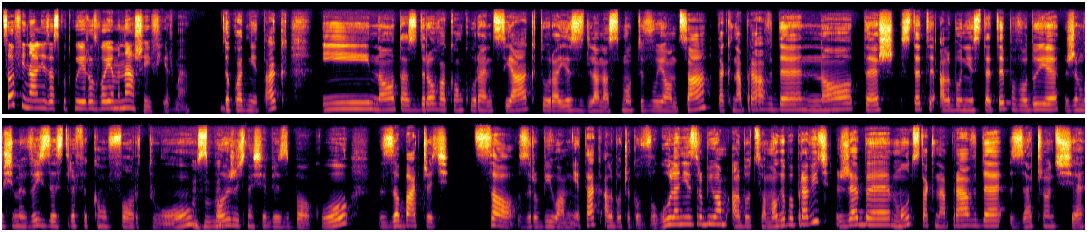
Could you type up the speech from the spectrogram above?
co finalnie zaskutkuje rozwojem naszej firmy. Dokładnie tak. I no, ta zdrowa konkurencja, która jest dla nas motywująca, tak naprawdę no, też stety albo niestety powoduje, że musimy wyjść ze strefy komfortu, mhm. spojrzeć na siebie z boku, zobaczyć, co zrobiłam nie tak, albo czego w ogóle nie zrobiłam, albo co mogę poprawić, żeby móc tak naprawdę zacząć się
